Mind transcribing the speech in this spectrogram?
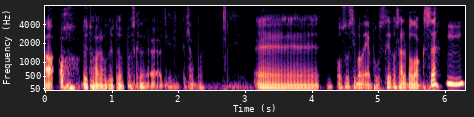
Ja, åh, du tar aldri til oppvasken. Eh, og så sier man én positiv, og så er det balanse. Mm.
